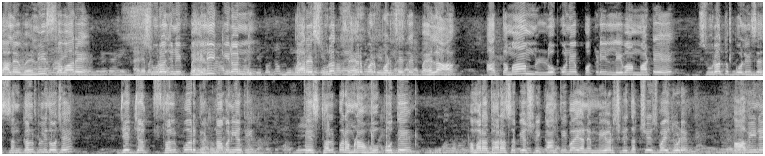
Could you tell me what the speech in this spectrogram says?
કાલે વહેલી સવારે સૂરજની પહેલી કિરણ જ્યારે સુરત શહેર પર પડશે તે પહેલા આ તમામ લોકોને પકડી લેવા માટે સુરત પોલીસે સંકલ્પ લીધો છે. જે જગ સ્થળ પર ઘટના બની હતી તે સ્થળ પર હમણાં હું પોતે અમારા ધારાસભ્ય શ્રી કાંતિભાઈ અને મેયર શ્રી દક્ષેશભાઈ જોડે આવીને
